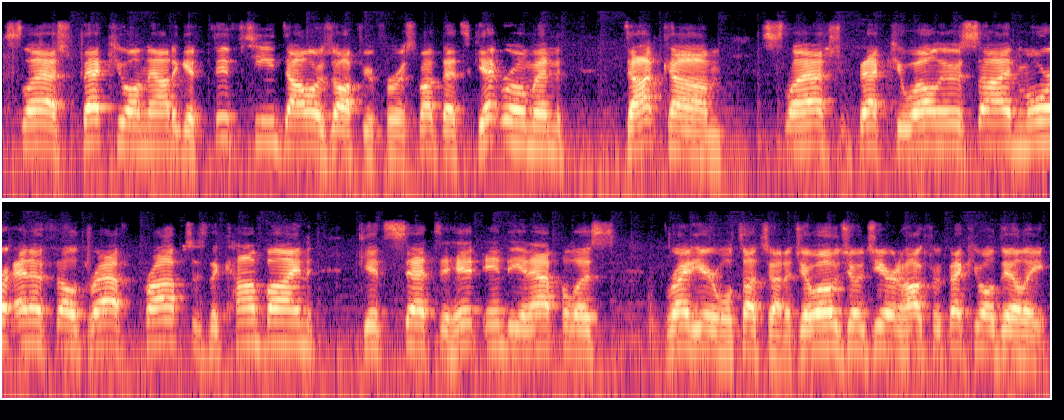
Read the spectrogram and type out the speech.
slash BetQL now to get $15 off your first month. That's getroman.com slash BetQL. On the other side, more NFL draft props as the combine gets set to hit Indianapolis. Right here, we'll touch on it. Joe O, Joe G, and Hawksworth, BetQL Daily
